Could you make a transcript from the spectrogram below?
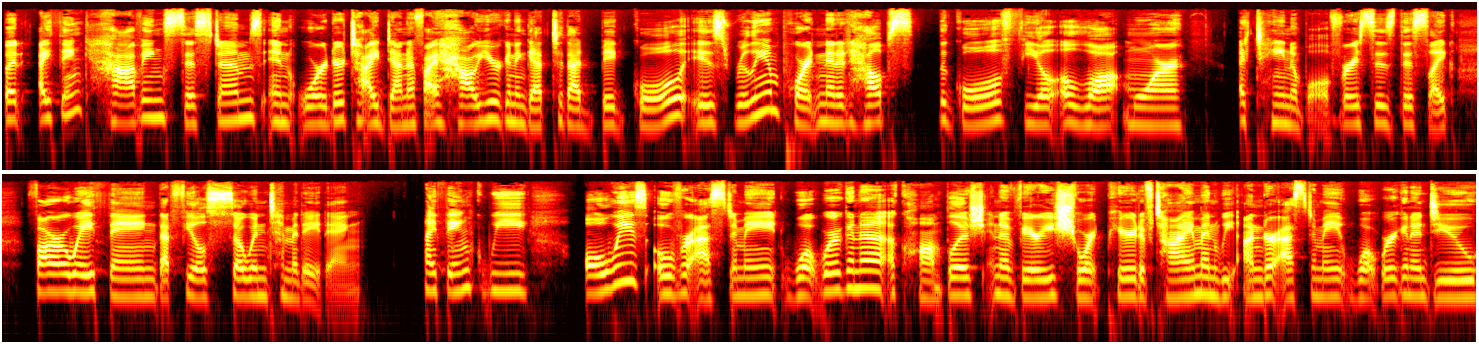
but I think having systems in order to identify how you're going to get to that big goal is really important and it helps the goal feel a lot more attainable versus this like far away thing that feels so intimidating. I think we always overestimate what we're going to accomplish in a very short period of time and we underestimate what we're going to do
